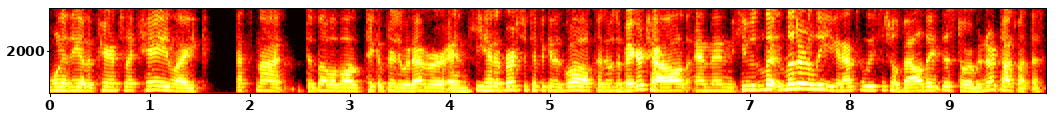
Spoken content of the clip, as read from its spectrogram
one of the other parents like, "Hey, like that's not the blah blah blah pickup jersey, whatever." And he had a birth certificate as well because it was a bigger child. And then he was li literally, you can ask Elisa, she'll validate this story. We never talked about this.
